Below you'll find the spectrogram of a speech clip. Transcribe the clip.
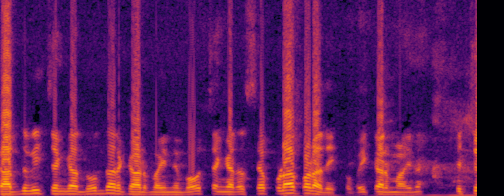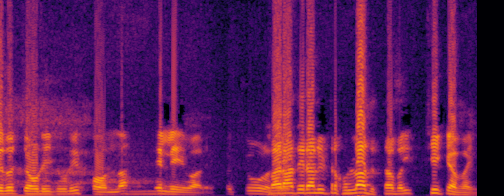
ਕੱਦ ਵੀ ਚੰਗਾ ਦੁੱਧ ਦਾ ਰਿਕਾਰਡ ਬਾਈ ਨੇ ਬਹੁਤ ਚੰਗਾ ਦੱਸਿਆ। ਪੁੜਾ ਪੜਾ ਦੇਖੋ ਬਈ ਕਰਮ ਵਾਲੀ ਦਾ। ਪਿੱਛੇ ਤੋਂ ਚੌੜੀ ਚੌੜੀ ਫੁੱਲ ਆ ਤੇ ਲੇਵਾ ਦੇਖੋ ਝੋਲ ਦੇ। 12-13 ਲੀਟਰ ਖੁੱਲਾ ਦਿੱਤਾ ਬਾਈ। ਠੀਕ ਹੈ ਬਾਈ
